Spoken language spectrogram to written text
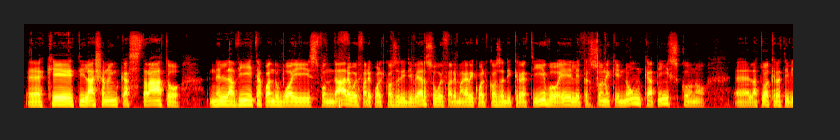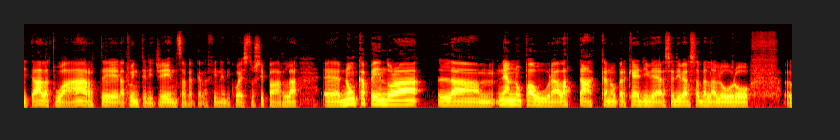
eh, che ti lasciano incastrato nella vita quando vuoi sfondare, vuoi fare qualcosa di diverso, vuoi fare magari qualcosa di creativo e le persone che non capiscono eh, la tua creatività, la tua arte, la tua intelligenza, perché alla fine di questo si parla, eh, non capendola la, ne hanno paura, l'attaccano perché è diversa, è diversa dalla loro eh,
